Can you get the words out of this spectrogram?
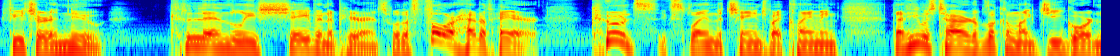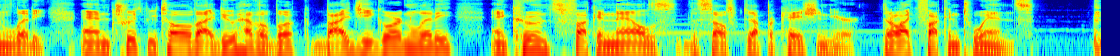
featured a new, cleanly shaven appearance with a fuller head of hair. Koontz explained the change by claiming that he was tired of looking like G. Gordon Liddy. And truth be told, I do have a book by G. Gordon Liddy, and Koontz fucking nails the self deprecation here. They're like fucking twins.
